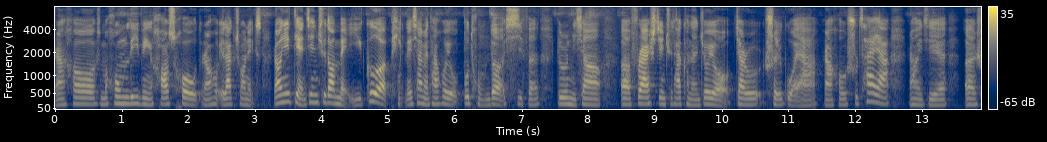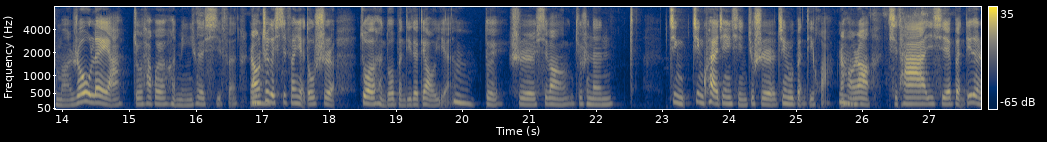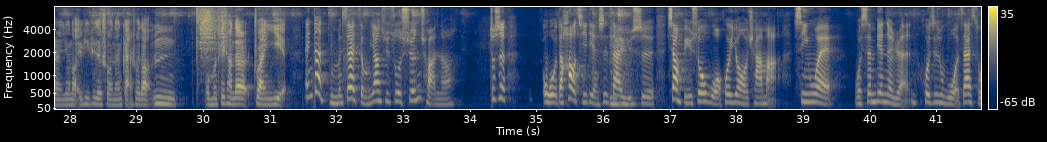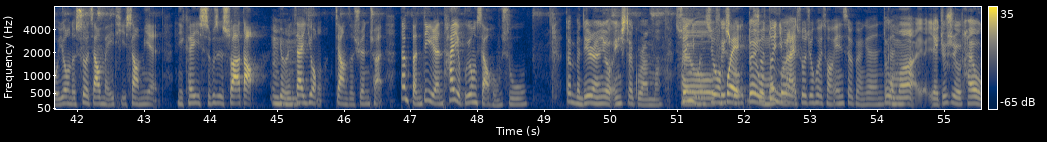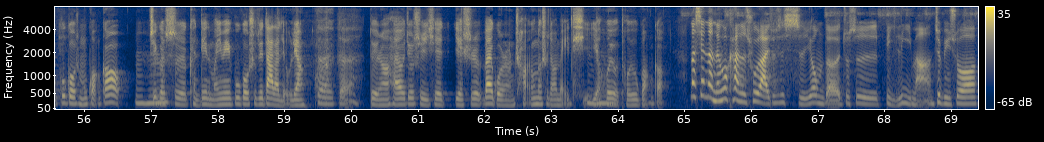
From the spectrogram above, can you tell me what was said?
然后什么 home living household，然后 electronics，然后你点进去到每一个品类下面，它会有不同的细分。比如你像呃 fresh 进去，它可能就有加入水果呀，然后蔬菜呀，然后以及呃什么肉类呀，就是它会很明确的细分。然后这个细分也都是做了很多本地的调研。嗯，对，是希望就是能尽尽快进行，就是进入本地化，然后让其他一些本地的人用到 A P P 的时候能感受到，嗯。我们非常的专业，哎，那你们在怎么样去做宣传呢？就是我的好奇点是在于是，像比如说我会用 Ochama，是因为我身边的人，或者是我在所用的社交媒体上面，你可以时不时刷到有人在用这样子宣传，但本地人他也不用小红书。但本地人有 Instagram 吗？所以你们就会对，对你们来说就会从 Instagram 跟对我们也就是有还有 Google 什么广告，这个是肯定的嘛，因为 Google 是最大的流量。对对 对，然后还有就是一些也是外国人常用的社交媒体也会有投入广告。那现在能够看得出来就是使用的就是比例嘛？就比如说，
